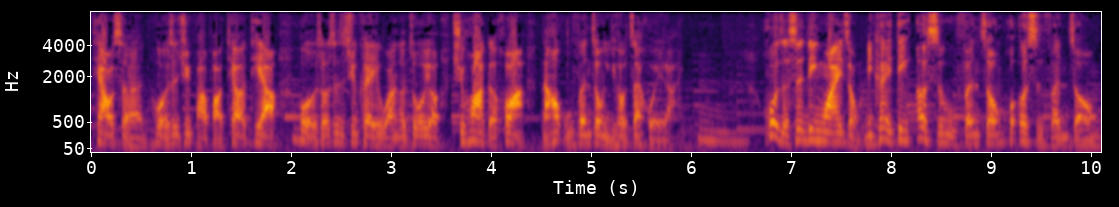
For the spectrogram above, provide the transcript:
跳绳，或者是去跑跑跳跳，或者说是去可以玩个桌游，去画个画，然后五分钟以后再回来。嗯，或者是另外一种，你可以定二十五分钟或二十分钟。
